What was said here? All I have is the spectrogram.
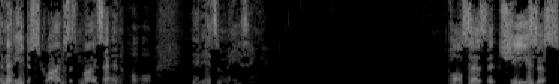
And then he describes this mindset, and oh, oh, it is amazing. Paul says that Jesus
